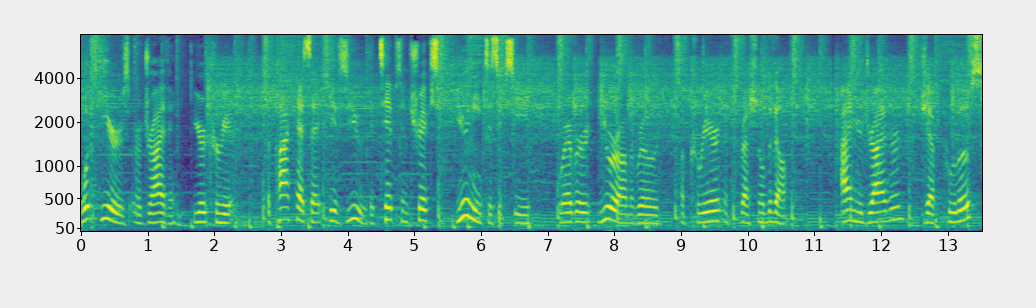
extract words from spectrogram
What Gears Are Driving Your Career? The podcast that gives you the tips and tricks you need to succeed wherever you are on the road of career and professional development. I am your driver, Jeff Poulos,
